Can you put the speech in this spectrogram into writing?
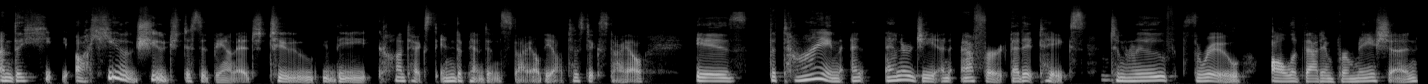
And the a huge, huge disadvantage to the context independent style, the autistic style, is the time and energy and effort that it takes to mm-hmm. move through all of that information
